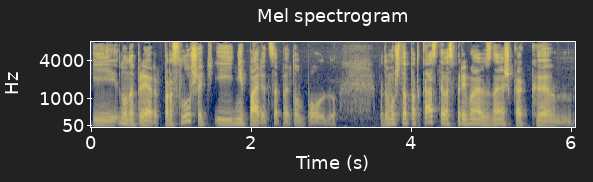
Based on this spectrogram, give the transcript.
и, ну, например, прослушать и не париться по этому поводу. Потому что подкасты воспринимаю, знаешь, как эм,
